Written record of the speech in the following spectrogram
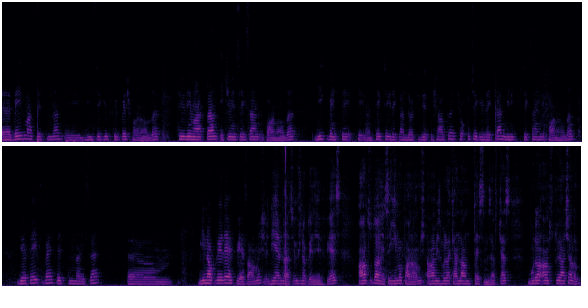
Ee, Basemark testinden e, 1845 puan aldı. 3D Mark'tan 2080 puan aldı. Geekbench'te tek, tek çekirdekten 476, çoklu çekirdekten 1387 puan aldı. GFX Bench testinden ise eee 1.7 FPS almış. Diğerinden ise 3.7 FPS. Antutu'dan ise 20 puan almış. Ama biz burada kendi Antutu testimizi yapacağız. Buradan Antutu'yu açalım.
